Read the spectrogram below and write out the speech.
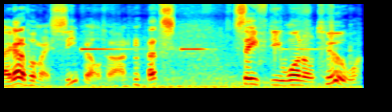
I gotta put my seatbelt on. That's safety 102.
